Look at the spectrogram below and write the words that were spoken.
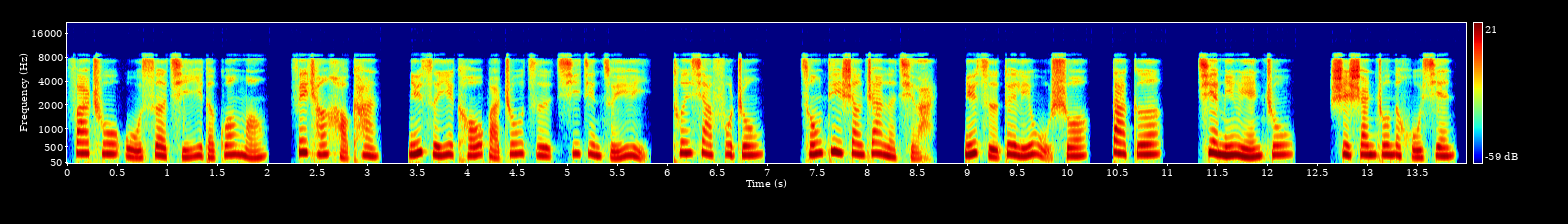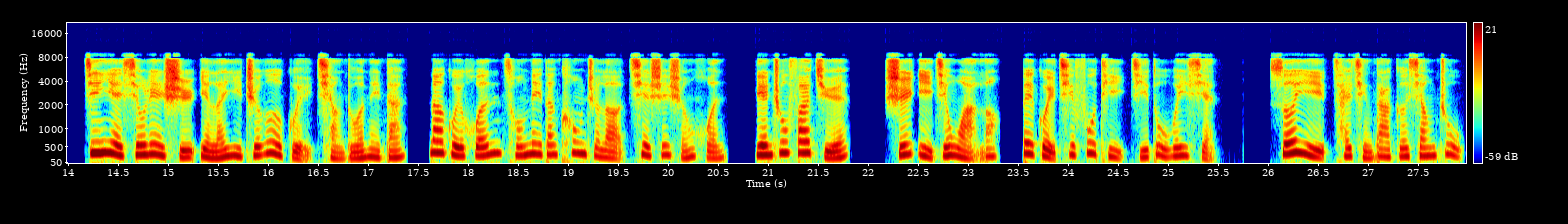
发出五色奇异的光芒，非常好看。女子一口把珠子吸进嘴里，吞下腹中，从地上站了起来。女子对李武说：“大哥，窃名连珠。”是山中的狐仙，今夜修炼时引来一只恶鬼抢夺内丹，那鬼魂从内丹控制了妾身神魂，连珠发觉时已经晚了，被鬼气附体，极度危险，所以才请大哥相助，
